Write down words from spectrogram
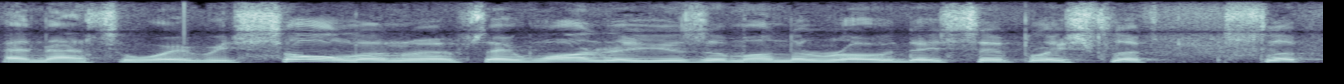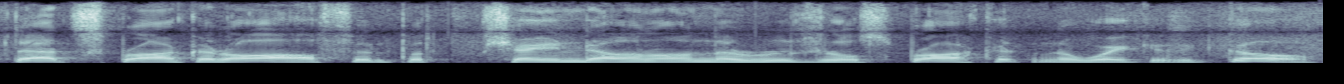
And that's the way we sold them. And if they wanted to use them on the road, they simply slipped, slip that sprocket off and put the chain down on the original sprocket, and away could it go.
